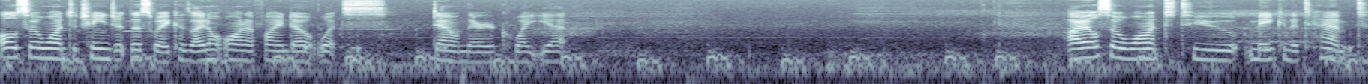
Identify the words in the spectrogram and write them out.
also want to change it this way because I don't want to find out what's down there quite yet. I also want to make an attempt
